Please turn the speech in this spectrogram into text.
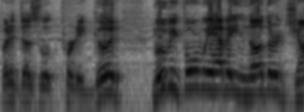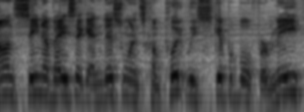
but it does look pretty good. Moving forward, we have another John Cena basic, and this one is completely skippable for me.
